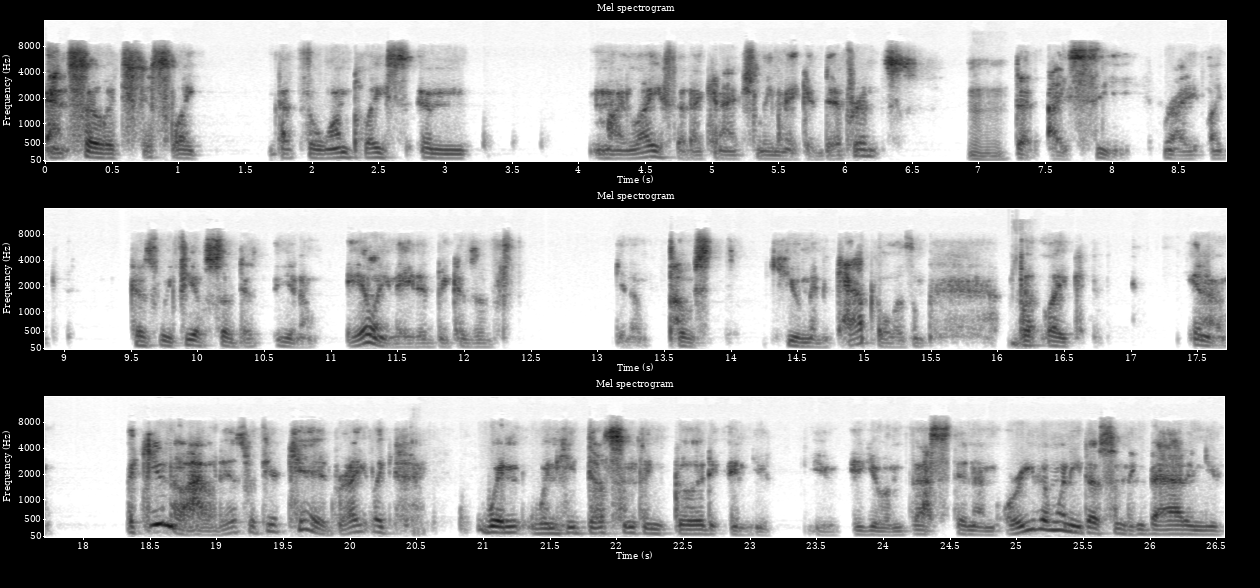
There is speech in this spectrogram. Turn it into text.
and so it's just like that's the one place in my life that I can actually make a difference hmm that I see, right? Like, because we feel so, you know, alienated because of you know, post-human capitalism. But like, you know, like you know how it is with your kid, right? Like when when he does something good and you you you invest in him, or even when he does something bad and you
